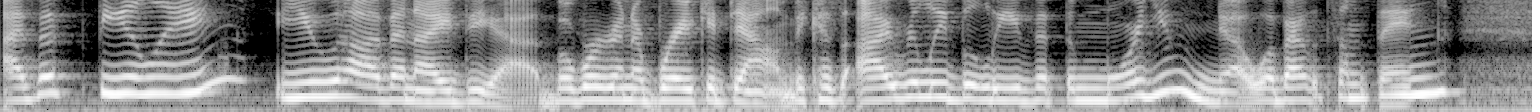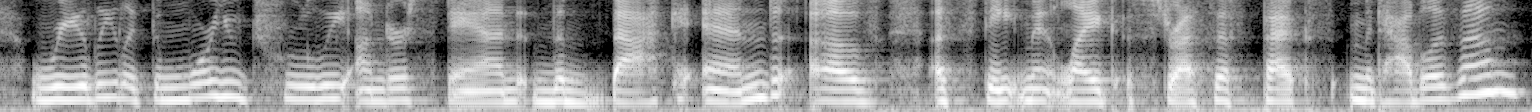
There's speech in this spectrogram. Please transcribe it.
I have a feeling you have an idea, but we're going to break it down because I really believe that the more you know about something, really like the more you truly understand the back end of a statement like stress affects metabolism,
